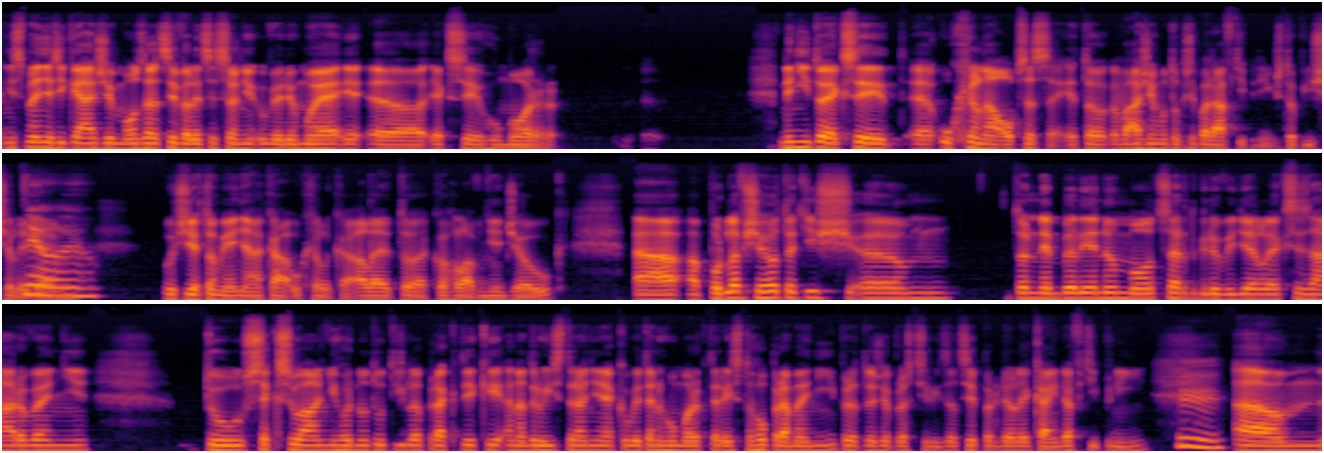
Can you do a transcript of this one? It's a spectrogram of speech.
nicméně říká, že Mozart si velice silně uvědomuje, uh, jak si humor není to jaksi uh, úchylná obsese, je to, vážně mu to připadá vtipný, když to píše lidem. Jo, jo. Určitě v tom je nějaká uchylka, ale je to jako hlavně joke. A, a podle všeho totiž um, to nebyl jenom Mozart, kdo viděl jaksi zároveň tu sexuální hodnotu téhle praktiky a na druhé straně jakoby ten humor, který z toho pramení, protože prostě lízat si prdel je kinda vtipný. Hmm. Um,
